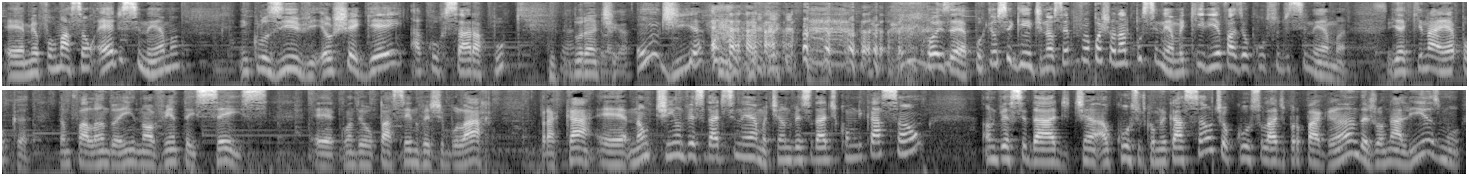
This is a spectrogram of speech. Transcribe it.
É, minha formação é de cinema. Inclusive, eu cheguei a cursar a PUC ah, durante um dia. pois é, porque é o seguinte, né, eu sempre fui apaixonado por cinema e queria fazer o curso de cinema. Sim. E aqui na época, estamos falando aí 96, é, quando eu passei no vestibular para cá, é, não tinha universidade de cinema, tinha universidade de comunicação. A universidade tinha o curso de comunicação, tinha o curso lá de propaganda, jornalismo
